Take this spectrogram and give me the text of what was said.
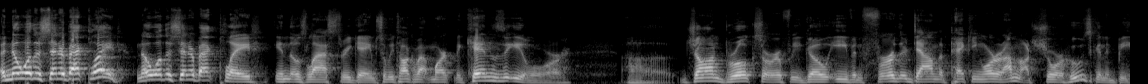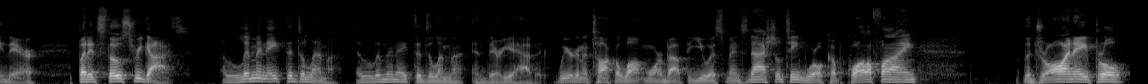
And no other center back played. No other center back played in those last three games. So we talk about Mark McKenzie or uh, John Brooks, or if we go even further down the pecking order, I'm not sure who's going to be there. But it's those three guys. Eliminate the dilemma. Eliminate the dilemma, and there you have it. We're going to talk a lot more about the U.S. men's national team, World Cup qualifying the draw in April.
